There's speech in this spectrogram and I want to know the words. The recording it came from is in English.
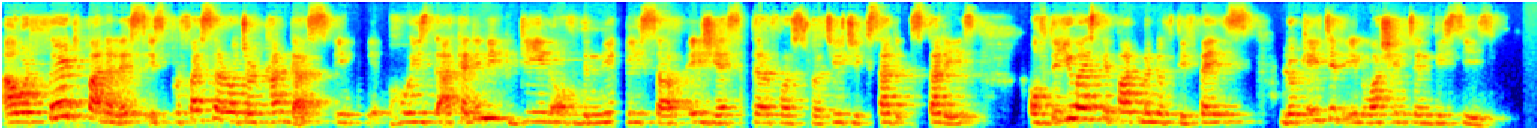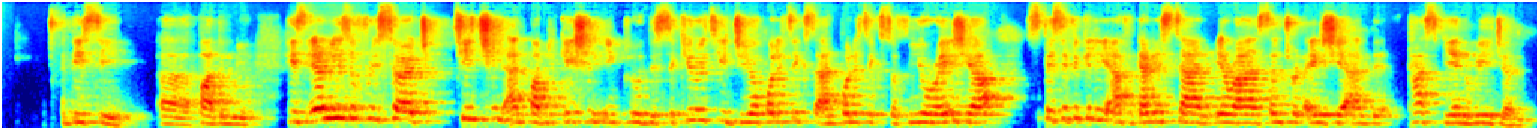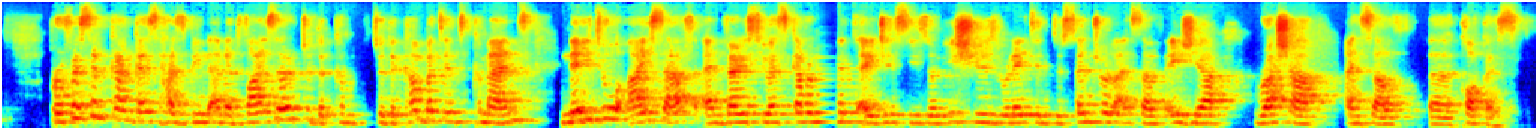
Our third panelist is Professor Roger Kangas, who is the Academic Dean of the East South Asia Center for Strategic Studies of the US Department of Defense, located in Washington, D.C. Uh, pardon me. His areas of research, teaching and publication include the security, geopolitics and politics of Eurasia, specifically Afghanistan, Iran, Central Asia and the Caspian region. Professor Kangas has been an advisor to the, to the combatant commands, NATO, ISAF, and various US government agencies on issues relating to Central and South Asia, Russia, and South uh, Caucasus.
